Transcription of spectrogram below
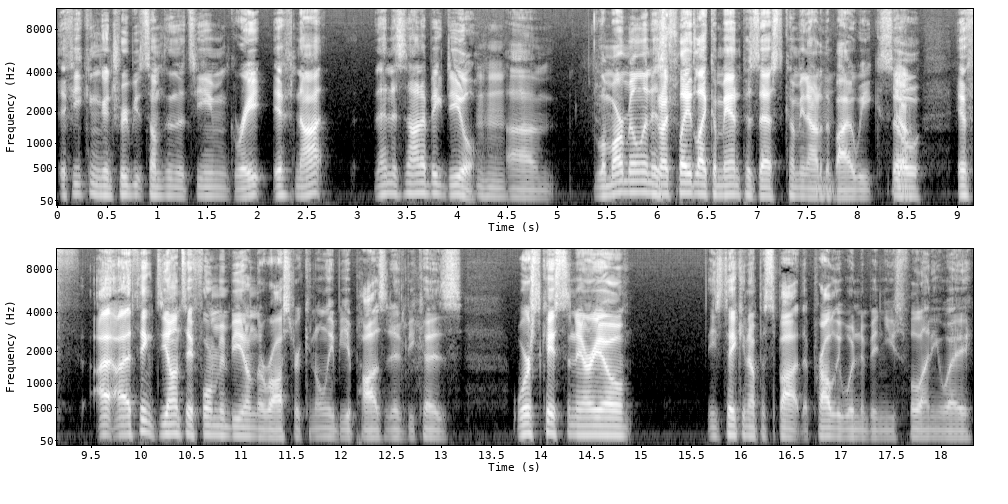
if he can contribute something to the team, great. If not, then it's not a big deal. Um, Lamar Miller has th- played like a man possessed coming out of the bye week. So if I, I think D'Onta Foreman being on the roster can only be a positive because worst case scenario, he's taking up a spot that probably wouldn't have been useful anyway.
